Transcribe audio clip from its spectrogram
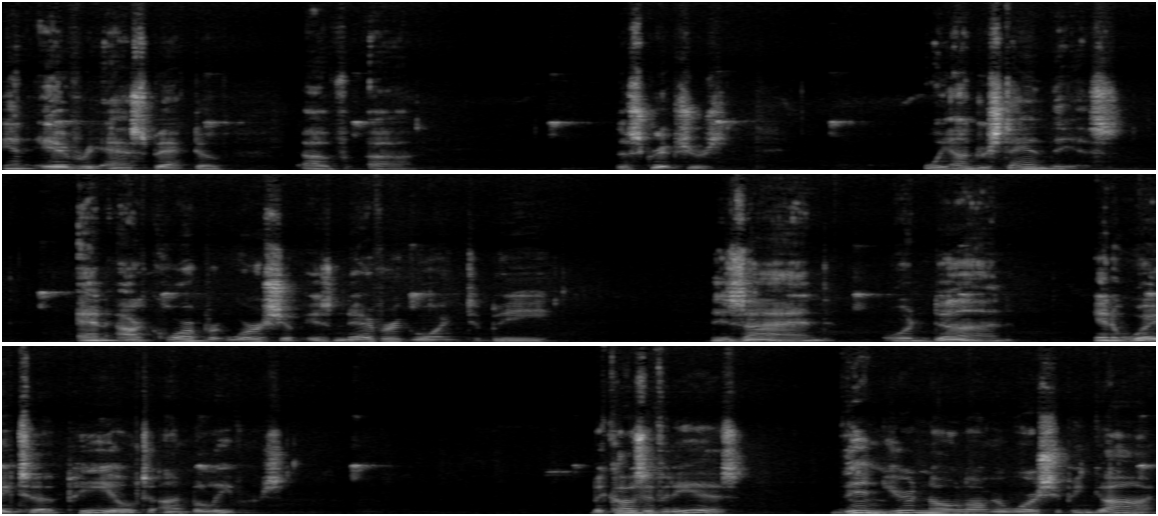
in every aspect of, of uh, the scriptures. We understand this. And our corporate worship is never going to be designed or done in a way to appeal to unbelievers. Because if it is, then you're no longer worshiping God.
